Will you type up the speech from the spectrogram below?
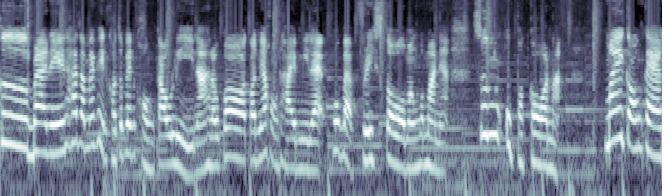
คือแบรนด์นี้ถ้าจะไม่ผิดเขาจะเป็นของเกาหลีนะ แล้วก็ตอนนี้ของไทยมีแล้วพวกแบบฟรีสโตมั้งประมาณเนี้ยซึ่งอุปกรณ์อะไม่กองแกง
